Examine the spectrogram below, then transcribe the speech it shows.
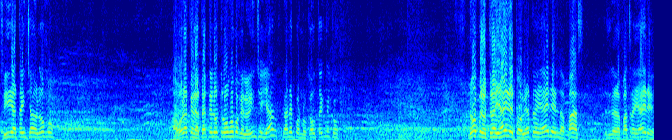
Sí, ya está hinchado el ojo. Ahora que le ataque el otro ojo para que lo hinche ya. Gane por nocaut técnico. No, pero trae aire, todavía trae aire en La Paz. De La Paz trae aire.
